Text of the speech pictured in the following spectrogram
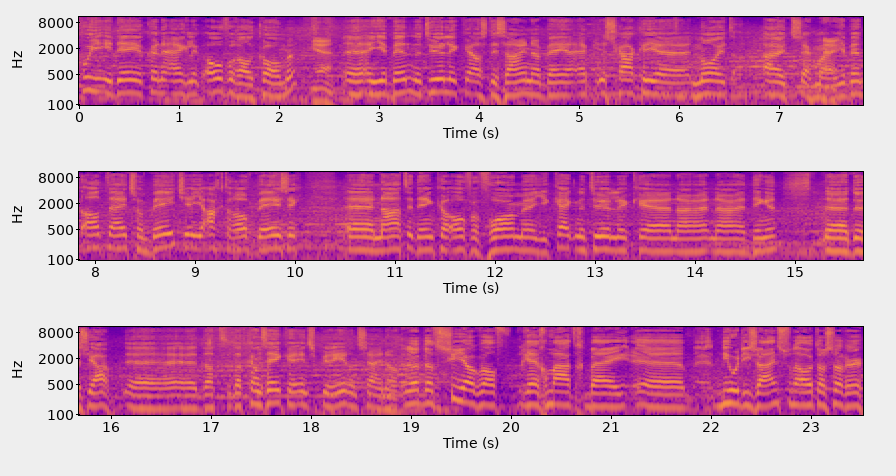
goede ideeën kunnen eigenlijk overal komen. Yeah. Uh, en je bent natuurlijk als designer, ben je, heb je, schakel je nooit uit, zeg maar. Je bent altijd zo'n beetje in je achterhoofd bezig na te denken over vormen. Je kijkt natuurlijk uh, naar, naar dingen. Uh, dus ja, dat, dat kan zeker inspirerend zijn ook. Dat, dat zie je ook wel regelmatig bij nieuwe designs van auto's... dat er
